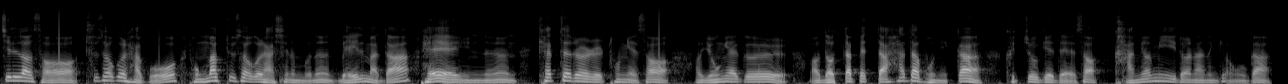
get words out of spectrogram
찔러서 투석을 하고 복막 투석을 하시는 분은 매일마다 배에 있는 캐테터를 통해서 어, 용액을 어, 넣었다 뺐다 하다 보니까 그쪽에 대해서 감염이 일어나는 경우가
